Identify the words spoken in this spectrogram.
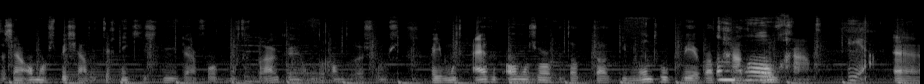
er zijn allemaal speciale techniekjes die je daarvoor moet gebruiken, onder andere soms. Maar je moet eigenlijk allemaal zorgen dat, dat die mondhoek weer wat gaat Omhoog. hoog gaat. Ja. Eh,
